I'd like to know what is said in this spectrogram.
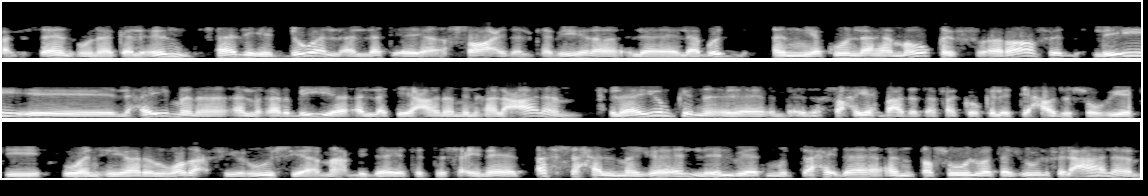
باكستان هناك الهند هذه الدول التي الصاعدة الكبيرة لابد أن يكون لها موقف رافض للهيمنة الغربية التي عانى منها العالم. لا يمكن صحيح بعد تفكك الاتحاد السوفيتي وانهيار الوضع في روسيا مع بداية التسعينات أفسح المجال للولايات المتحدة أن تصول وتجول في العالم.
